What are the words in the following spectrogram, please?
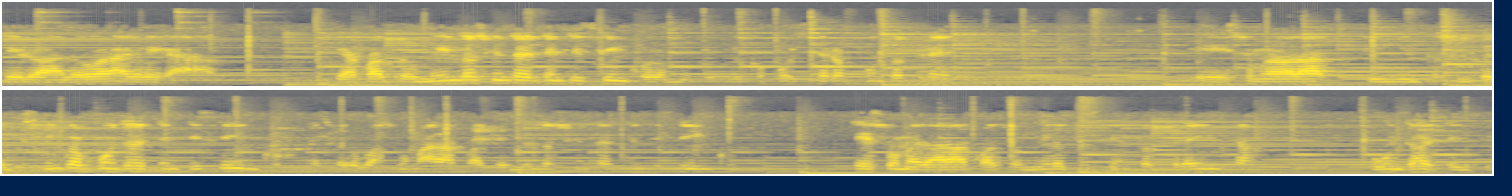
del valor agregado. Y a 4.275 lo multiplico por 0.3, eso me va a dar 555.75, eso lo va a sumar a 4.275, eso me dará 4.830.75.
